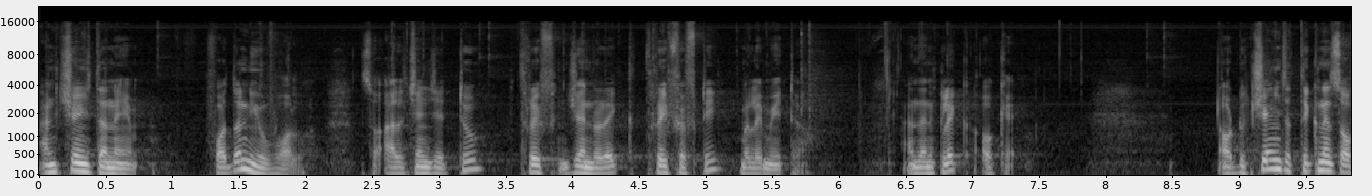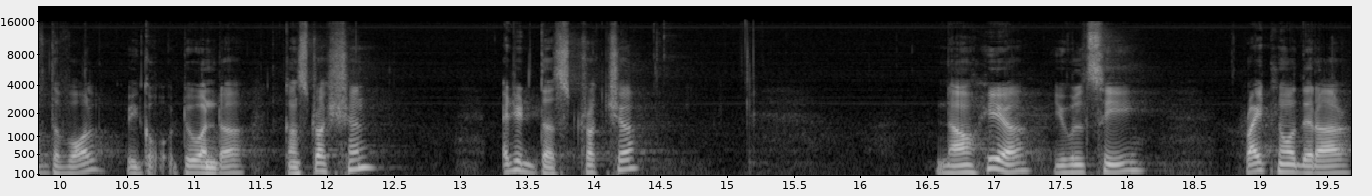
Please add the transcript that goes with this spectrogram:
and change the name for the new wall. So I'll change it to three generic 350 millimeter and then click OK. Now to change the thickness of the wall, we go to under construction, edit the structure. Now here you will see right now there are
